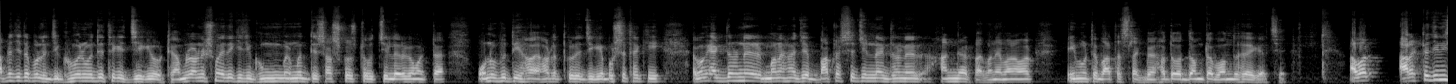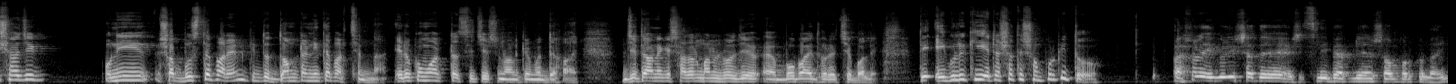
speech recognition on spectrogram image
আপনি যেটা বলেন যে ঘুমের মধ্যে থেকে জেগে ওঠে আমরা অনেক সময় দেখি যে ঘুমের মধ্যে শ্বাসকষ্ট হচ্ছিল এরকম একটা অনুভূতি হয় হঠাৎ করে জেগে বসে থাকি এবং এক ধরনের মনে হয় যে বাতাসের জন্য এক ধরনের হাঙ্গার পায় মানে আমার এই মুহূর্তে বাতাস লাগবে হয়তো দমটা বন্ধ হয়ে গেছে। আবার আরেকটা জিনিস হয় যে উনি সব বুঝতে পারেন, কিন্তু দমটা নিতে পারছেন না। এরকমও একটা সিচুয়েশন অনেকের মধ্যে হয়, যেটা অনেকে সাধারণ মানুষ বলে যে বোবায় ধরেছে বলে। তো এগুলি কি এটার সাথে সম্পর্কিত? আসলে এগুলির সাথে স্লিপ অ্যাপনিয়ার সম্পর্ক নাই।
